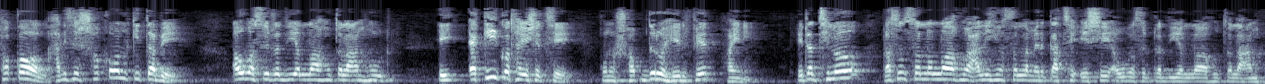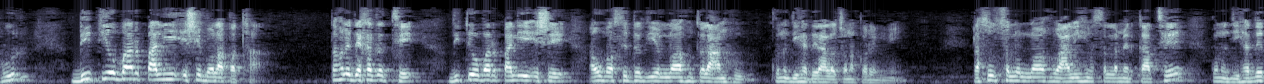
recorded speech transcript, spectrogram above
সকল, হাদিসের সকল কিতাবে এই একই কথা এসেছে, কোন শব্দেরও হেরফের হয়নি। এটা ছিল রাসুল সাল্লাহ আলী আসাল্লামের কাছে এসে আনহুর দ্বিতীয়বার পালিয়ে এসে বলা কথা। তাহলে দেখা যাচ্ছে, দ্বিতীয়বার পালিয়ে এসে আউবাসির রাজি আনহু কোন জিহাদের আলোচনা করেননি। রাসুল সাল্লাহ আলী আসাল্লামের কাছে কোন জিহাদের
